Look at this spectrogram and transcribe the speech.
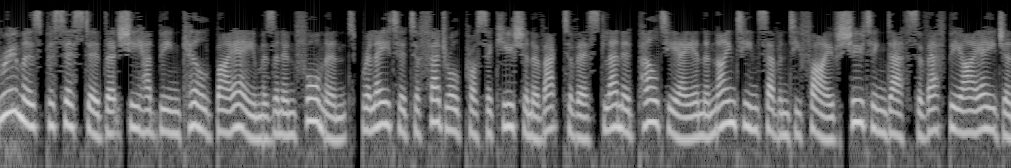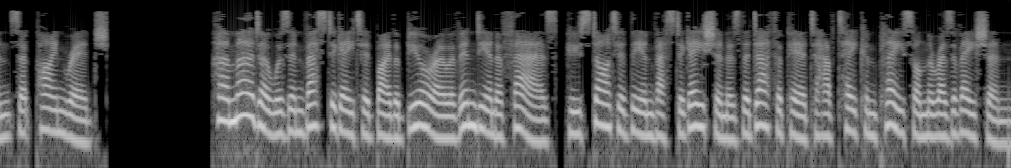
Rumors persisted that she had been killed by AIM as an informant, related to federal prosecution of activist Leonard Peltier in the 1975 shooting deaths of FBI agents at Pine Ridge. Her murder was investigated by the Bureau of Indian Affairs, who started the investigation as the death appeared to have taken place on the reservation.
